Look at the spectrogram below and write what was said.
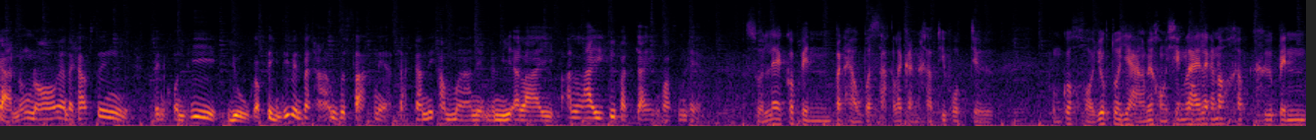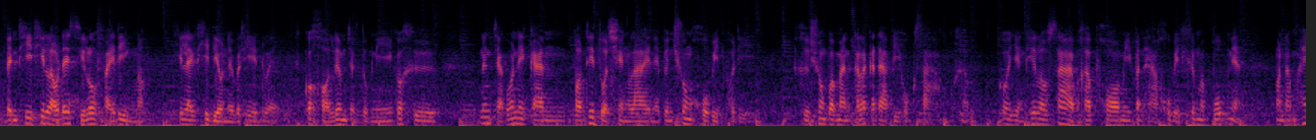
กาสน้องๆนะครับ ซึ่งเป็นคนที่อยู่กับสิ่งที่เป็นปัญหาอุปสรรคเนี่ยจากการที่ทำมาเนี่ยมันมีอะไรอะไรคือปัจจัยแห่งความสำเร็จ ส่วนแรกก็เป็นปัญหาอุปสรรคแล้วกันครับที่พบเจอ ผมก็ขอยกตัวอย่างเป็นของเชียงรายแล้วกันเนาะครับ คือเป็นเป็นที่ที่เราได้ซีโร่ไฟดิงเนาะที่แรกที่เดียวในประเทศด้วย ก็ขอเริ่มจากตรงนี้ก็คือ เนื่องจากว่าในการตอนที่ตรวจเชียงรายเนี่ยเป็นช่วงโควิดพอดี คือช่วงประมาณกรกฎาปี 63 ครับ ก็อย่างที่เราทราบครับพอมีปัญหาโควิดขึ้นมาปุ๊บเนี่ยมันทำให้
